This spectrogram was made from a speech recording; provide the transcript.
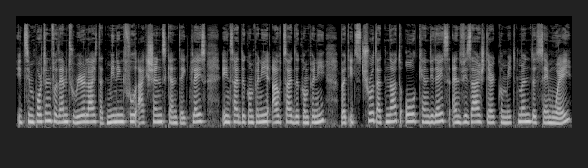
it's important for them to realize that meaningful actions can take place inside the company, outside the company. But it's true that not all candidates envisage their commitment the same way.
